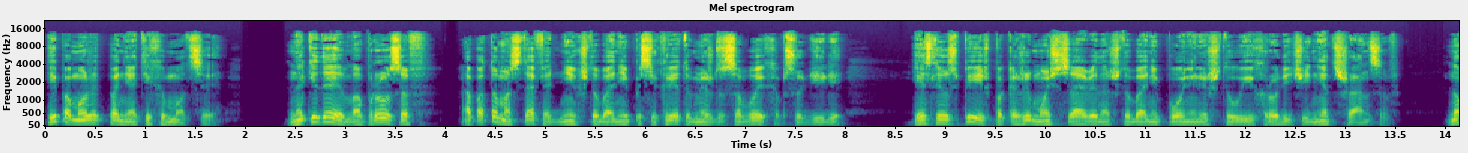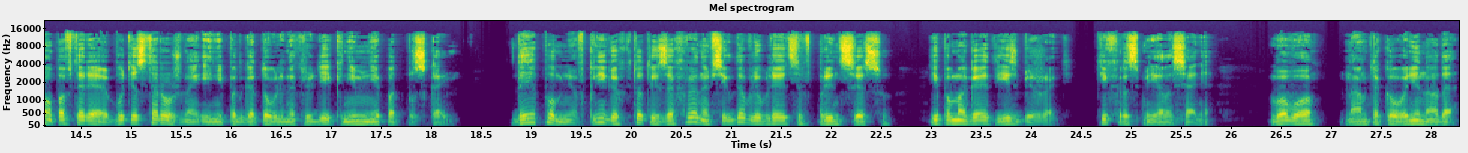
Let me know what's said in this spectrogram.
и поможет понять их эмоции. Накидаем вопросов, а потом оставь одних, чтобы они по секрету между собой их обсудили. Если успеешь, покажи мощь Савина, чтобы они поняли, что у их родичей нет шансов. Но, повторяю, будь осторожна и неподготовленных людей к ним не подпускай. Да я помню, в книгах кто-то из охраны всегда влюбляется в принцессу и помогает ей сбежать. Тихо рассмеялась Аня. Во-во, нам такого не надо.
